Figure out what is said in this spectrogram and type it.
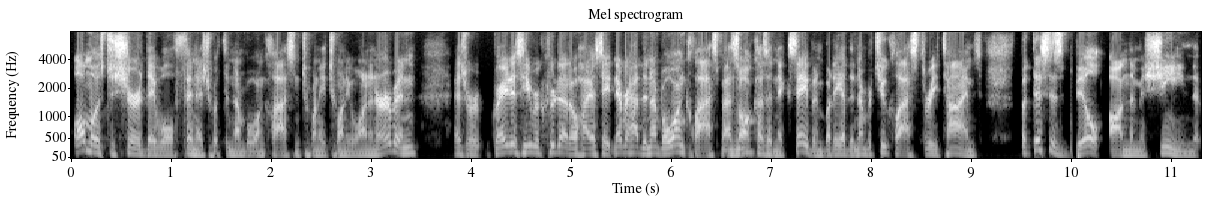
almost assured they will finish with the number one class in 2021. And Urban, as re- great as he recruited at Ohio State, never had the number one class. That's mm-hmm. all because of Nick Saban. But he had the number two class three times. But this is built on the machine that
